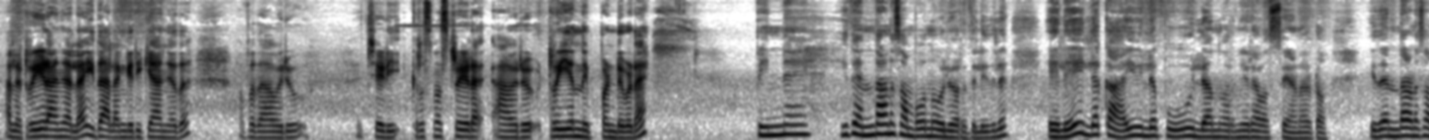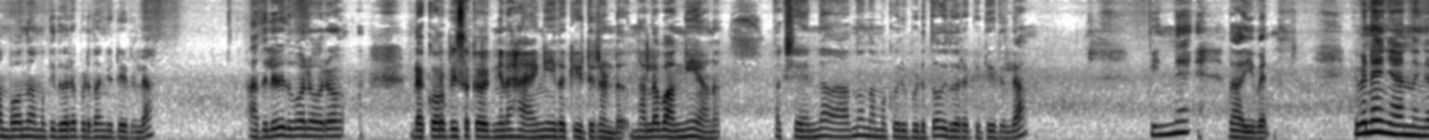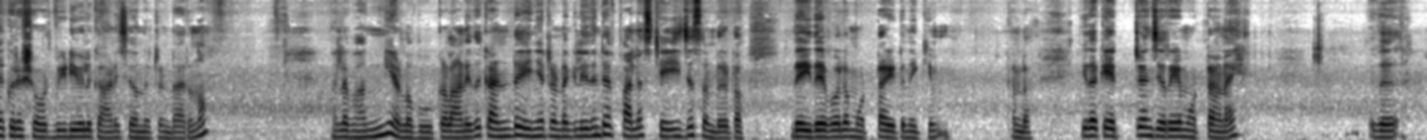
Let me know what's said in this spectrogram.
അല്ല ട്രീ ഇടാഞ്ഞല്ല ഇത് അലങ്കരിക്കാഞ്ഞത്. അപ്പോൾ ഇതാ ഒരു ചെടി ക്രിസ്മസ് ട്രീയുടെ ആ ഒരു ട്രീ നിപ്പുണ്ട് ഇവിടെ. പിന്നെ ഇതെന്താണ് സംഭവം എന്ന് പോലും അറിയത്തില്ല. ഇതിൽ ഇലയില്ല കായും ഇല്ല പൂവും ഇല്ല എന്ന് പറഞ്ഞൊരവസ്ഥയാണ് കേട്ടോ. ഇതെന്താണ് സംഭവം എന്ന് നമുക്ക് ഇതുവരെ പിടുത്തം കിട്ടിയിട്ടില്ല. അതിൽ ഇതുപോലെ ഓരോ ഡെക്കോർ പീസൊക്കെ ഇങ്ങനെ ഹാങ് ചെയ്തൊക്കെ ഇട്ടിട്ടുണ്ട്. നല്ല ഭംഗിയാണ്. പക്ഷേ എന്നതാണെന്നും നമുക്കൊരു പിടുത്തവും ഇതുവരെ കിട്ടിയിട്ടില്ല. പിന്നെ ഇതാ ഇവൻ. ഇവനെ ഞാൻ നിങ്ങൾക്കൊരു ഷോർട്ട് വീഡിയോയിൽ കാണിച്ചു തന്നിട്ടുണ്ടായിരുന്നു. നല്ല ഭംഗിയുള്ള പൂക്കളാണ്. ഇത് കണ്ടു കഴിഞ്ഞിട്ടുണ്ടെങ്കിൽ ഇതിന്റെ പല സ്റ്റേജസ് ഉണ്ട് കേട്ടോ. ഇത് ഇതേപോലെ മുട്ടായിട്ട് നിൽക്കും കണ്ടോ? ഇതൊക്കെ ഏറ്റവും ചെറിയ മുട്ടാണേ. ഇത്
